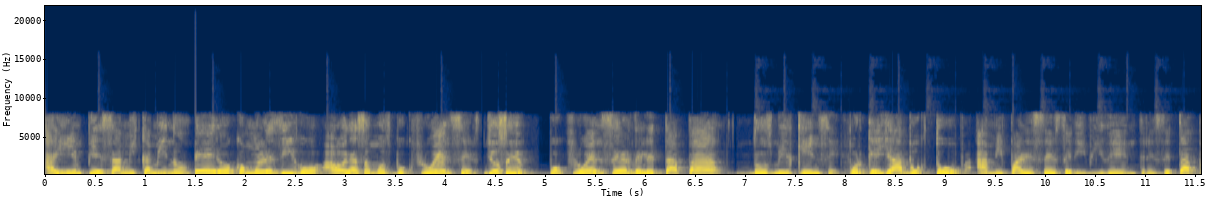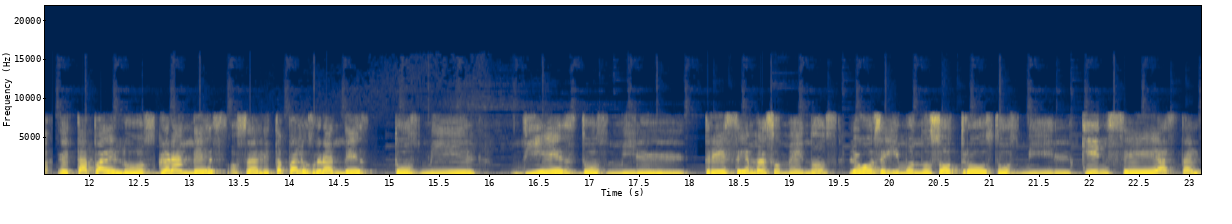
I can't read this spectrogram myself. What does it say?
ahí empieza mi camino. Pero como les digo, ahora somos bookfluencers. Yo soy bookfluencer de la etapa 2015, porque ya Booktube a mi parecer se divide en tres etapas. La etapa de los grandes, o sea, la etapa de los grandes 2010, 2013 más o menos. Luego seguimos nosotros 2015 hasta el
